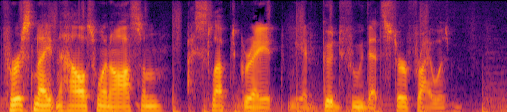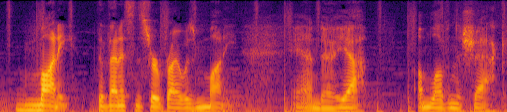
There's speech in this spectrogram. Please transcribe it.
first night in the house went awesome. I slept great. We had good food. That stir fry was money. The venison stir fry was money. And uh, yeah, I'm loving the shack.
